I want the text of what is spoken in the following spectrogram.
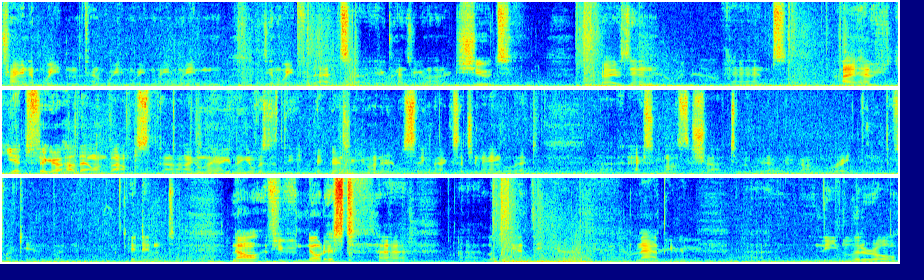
trying to wait and kind of wait and wait and wait and wait. And he's going to wait for that uh, Jagdpanzer E100 to shoot. Drives in, and I have yet to figure out how that one bounced. Uh, I don't think I can think it was the Big Panzer U100 was sitting back such an angle that actually bounced the shot. Typically, that would have gone right the fuck in, but it didn't. Now, if you've noticed, uh, uh, looking at the uh, map here, uh, the literal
